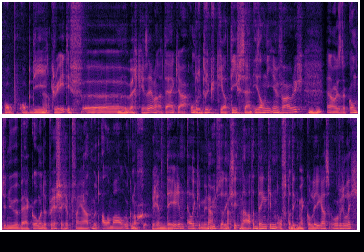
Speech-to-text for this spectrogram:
op, op die creative eh, werkers. Hè. Want uiteindelijk, ja, onder druk creatief zijn is al niet eenvoudig. En dan is de continue bijkomende pressure hebt van, ja, het moet allemaal ook nog renderen. elke minuut dat ik zit na te denken of dat ik met collega's overleg.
